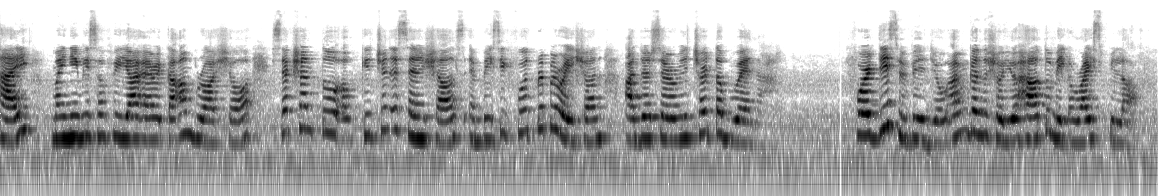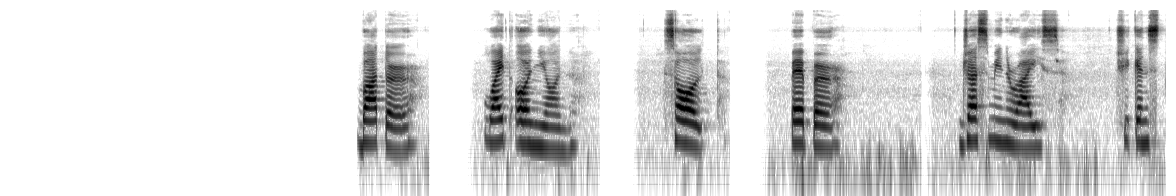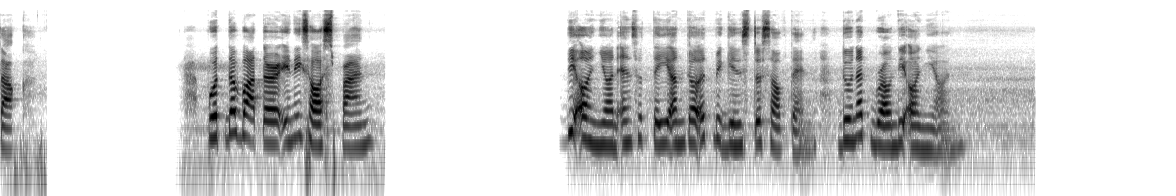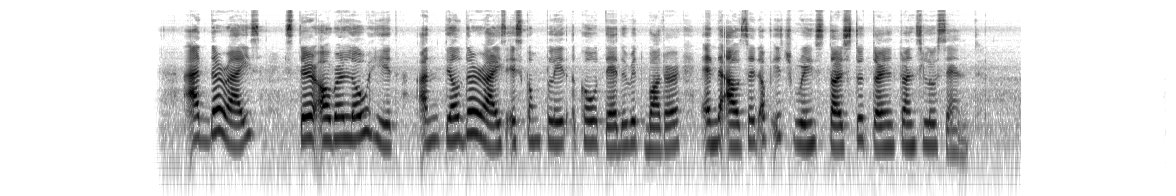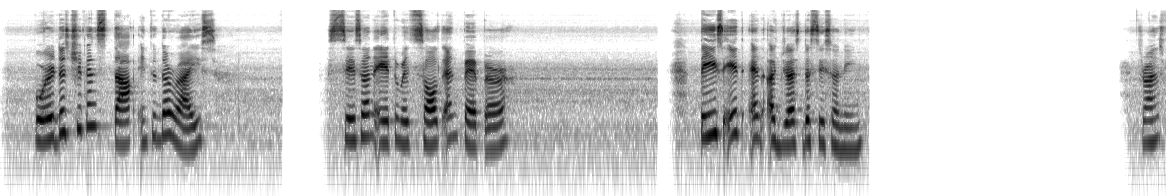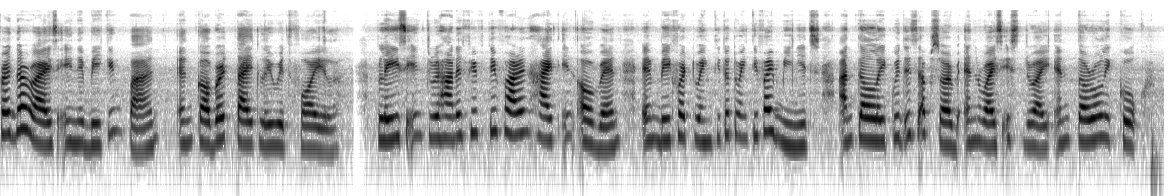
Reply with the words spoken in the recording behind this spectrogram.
Hi, my name is Sophia Erica Ambrosio, Section 2 of Kitchen Essentials and Basic Food Preparation under Sir Richard Tabuena. For this video, I'm gonna show you how to make a rice pilaf. Butter, white onion, salt, pepper, jasmine rice, chicken stock. Put the butter in a saucepan. The onion and saute until it begins to soften. Do not brown the onion. Add the rice, stir over low heat until the rice is complete coated with butter and the outside of each grain starts to turn translucent. Pour the chicken stock into the rice. Season it with salt and pepper. Taste it and adjust the seasoning. Transfer the rice in a baking pan and cover tightly with foil. Place in 350 Fahrenheit in oven and bake for 20 to 25 minutes until liquid is absorbed and rice is dry and thoroughly cooked.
